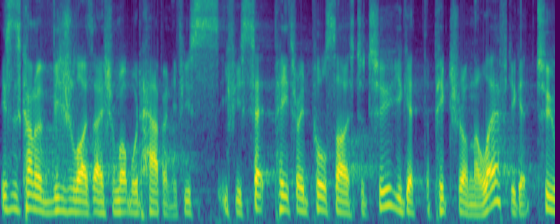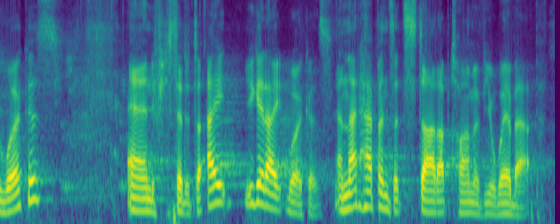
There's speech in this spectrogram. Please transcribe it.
this is kind of visualization what would happen. If you, if you set pthread pool size to two, you get the picture on the left, you get two workers. And if you set it to eight, you get eight workers. And that happens at startup time of your web app.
